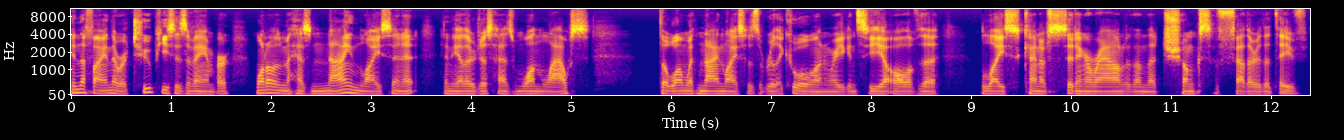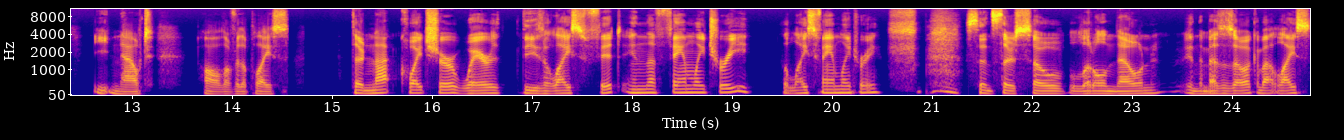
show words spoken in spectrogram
In the find, there were two pieces of amber. One of them has nine lice in it, and the other just has one louse. The one with nine lice is the really cool one where you can see all of the lice kind of sitting around and then the chunks of feather that they've eaten out all over the place. They're not quite sure where these lice fit in the family tree, the lice family tree, since there's so little known in the Mesozoic about lice.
